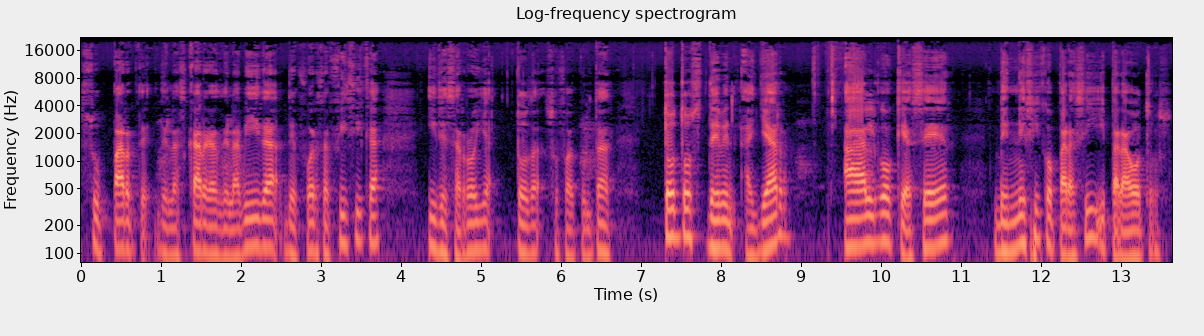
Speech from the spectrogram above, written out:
su parte de las cargas de la vida de fuerza física y desarrolla toda su facultad. Todos deben hallar algo que hacer benéfico para sí y para otros.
